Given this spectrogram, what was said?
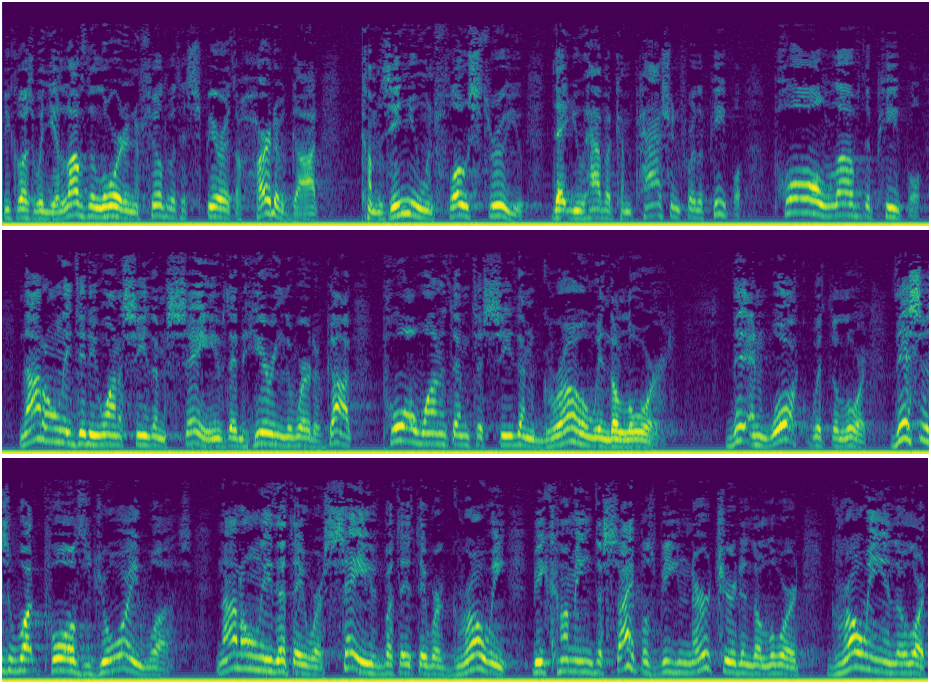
Because when you love the Lord and are filled with the Spirit, the heart of God comes in you and flows through you, that you have a compassion for the people. Paul loved the people. Not only did he want to see them saved and hearing the word of God, Paul wanted them to see them grow in the Lord and walk with the Lord. This is what Paul's joy was. Not only that they were saved, but that they were growing, becoming disciples, being nurtured in the Lord, growing in the Lord.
